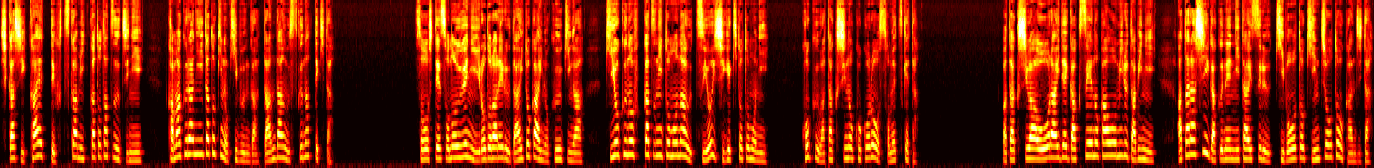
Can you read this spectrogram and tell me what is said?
しかし帰って2日3日と経つうちに、鎌倉にいた時の気分がだんだん薄くなってきた。そうしてその上に彩られる大都会の空気が、記憶の復活に伴う強い刺激とともに、濃く私の心を染め付けた。私は往来で学生の顔を見るたびに、新しい学年に対する希望と緊張とを感じた。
